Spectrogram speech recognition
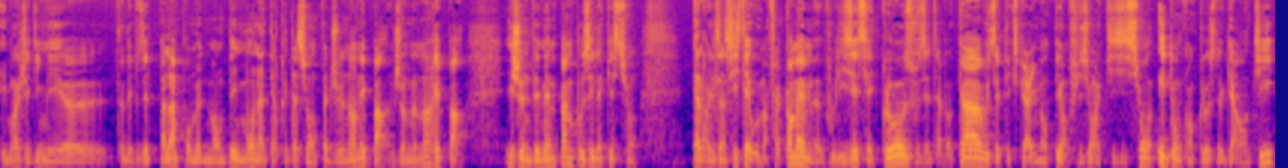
Et moi, j'ai dit, mais euh, vous n'êtes pas là pour me demander mon interprétation. En fait, je n'en ai pas, je n'en aurai pas. Et je ne vais même pas me poser la question. Et alors ils insistaient, oui, mais enfin quand même, vous lisez cette clause, vous êtes avocat, vous êtes expérimenté en fusion-acquisition et donc en clause de garantie,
